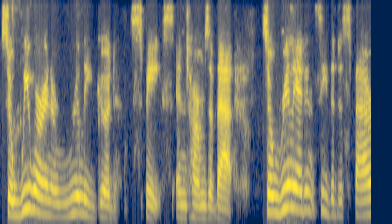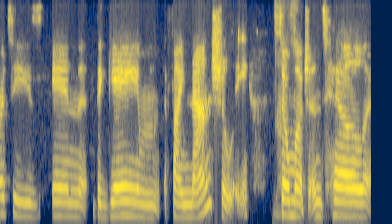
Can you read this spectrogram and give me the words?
So we were in a really good space in terms of that. So really I didn't see the disparities in the game financially so much until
